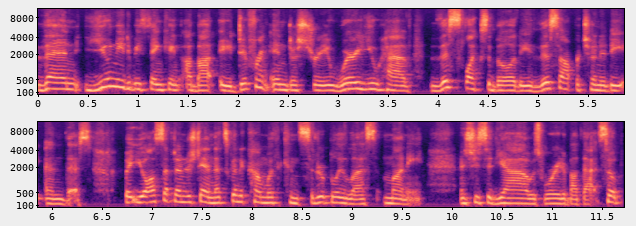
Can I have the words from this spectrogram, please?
then you need to be thinking about a different industry where you have this flexibility, this opportunity, and this. But you also have to understand that's going to come with considerably less money. And she said, yeah, I was worried about that. So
